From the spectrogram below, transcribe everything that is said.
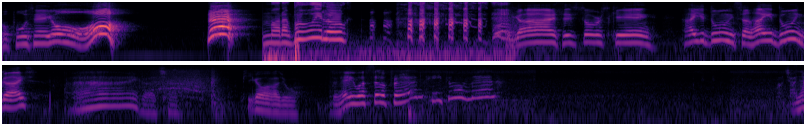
이거 보세요. 어? 네? 엄마랑 브이로그 Guys, this is Source King. How you doing, son? How you doing, guys? 아이고 참. 비가 와가지고. Hey, what's up, friend? How you doing, man? 어, 자냐?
